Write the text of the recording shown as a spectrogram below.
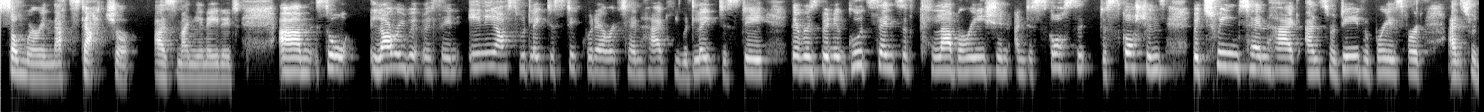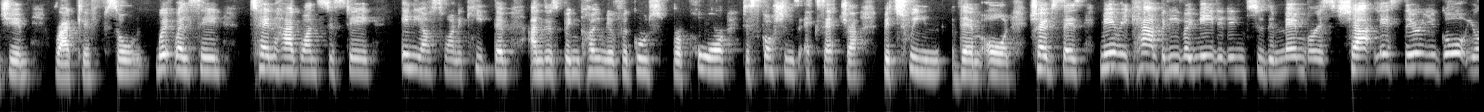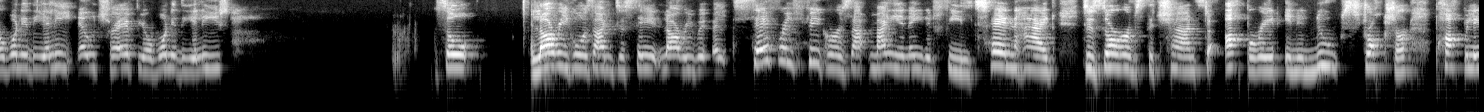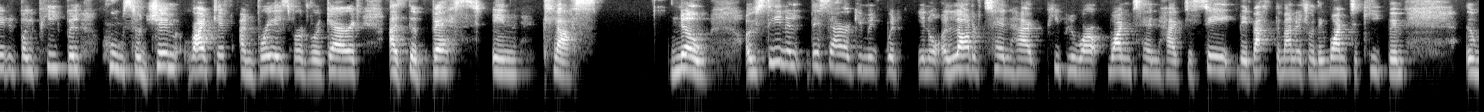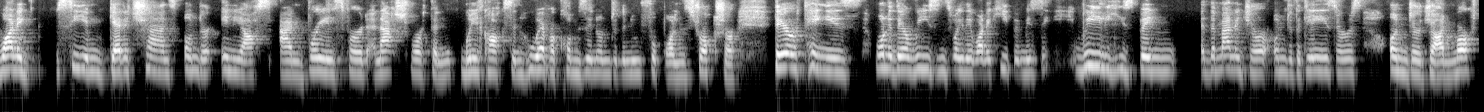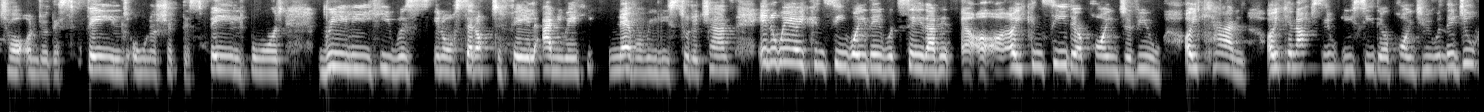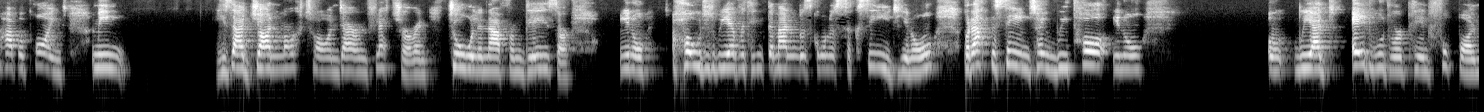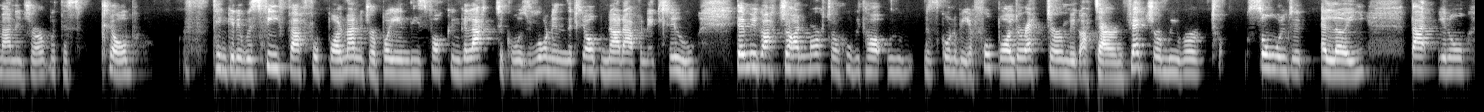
somewhere in that stature as Man United. Um, so Laurie Whitwell saying Ineos would like to stick with Erik Ten Hag. He would like to stay. There has been a good sense of collaboration and discuss discussions between Ten Hag and Sir David Brailsford and Sir Jim Ratcliffe. So Whitwell saying Ten Hag wants to stay. Ineos want to keep them, and there's been kind of a good rapport, discussions, etc., between them all. Trev says, Mary can't believe I made it into the members chat list. There you go. You're one of the elite now, Trev. You're one of the elite. So Laurie goes on to say, Laurie, with uh, several figures that Man United feel Ten Hag deserves the chance to operate in a new structure populated by people whom Sir Jim Ratcliffe and Brailsford regard as the best in class. No, I've seen a, this argument with you know a lot of Ten Hag people who are want Ten Hag to stay. They back the manager. They want to keep him. They want to see him get a chance under Ineos and Brailsford and Ashworth and Wilcox and whoever comes in under the new footballing structure. Their thing is one of their reasons why they want to keep him is really he's been the manager under the Glazers, under John Murtough, under this failed ownership, this failed board. Really, he was, you know, set up to fail anyway. He never really stood a chance. In a way, I can see why they would say that. It, I can see their point of view. I can. I can absolutely see their point of view. And they do have a point. I mean, he's had John Murtough and Darren Fletcher and Joel and from Glazer you know, how did we ever think the man was going to succeed, you know? But at the same time, we thought, you know, Oh, we had Ed Woodward playing football manager with this club, thinking it was FIFA football manager buying these fucking Galacticos running the club, not having a clue. Then we got John Murtough, who we thought was going to be a football director, and we got Darren Fletcher, and we were t- sold a lie that, you know,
